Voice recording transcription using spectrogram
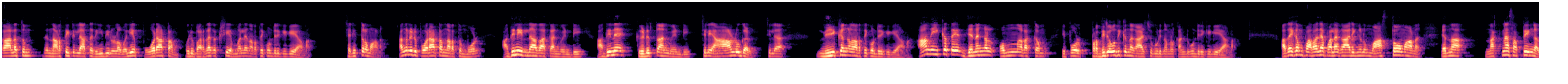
കാലത്തും നടത്തിയിട്ടില്ലാത്ത രീതിയിലുള്ള വലിയ പോരാട്ടം ഒരു ഭരണകക്ഷി എം എൽ എ നടത്തിക്കൊണ്ടിരിക്കുകയാണ്. ചരിത്രമാണ്. അങ്ങനെ ഒരു പോരാട്ടം നടത്തുമ്പോൾ അതിനെ ഇല്ലാതാക്കാൻ വേണ്ടി അതിനെ കെടുത്താൻ വേണ്ടി ചില ആളുകൾ ചില നീക്കങ്ങൾ നടത്തിക്കൊണ്ടിരിക്കുകയാണ്. ആ നീക്കത്തെ ജനങ്ങൾ ഒന്നടക്കം ഇപ്പോൾ പ്രതിരോധിക്കുന്ന കാഴ്ച കൂടി നമ്മൾ കണ്ടുകൊണ്ടിരിക്കുകയാണ്. അദ്ദേഹം പറഞ്ഞ പല കാര്യങ്ങളും വാസ്തവമാണ് എന്ന നഗ്ന സത്യങ്ങൾ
